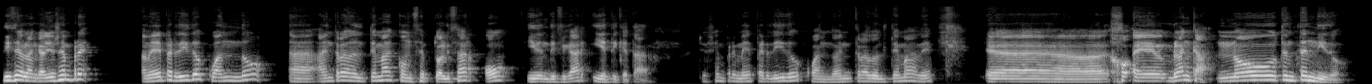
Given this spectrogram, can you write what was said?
Dice Blanca, yo siempre me he perdido cuando ah, ha entrado el tema conceptualizar o identificar y etiquetar. Yo siempre me he perdido cuando ha entrado el tema de... Eh, eh, Blanca, no te he entendido.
